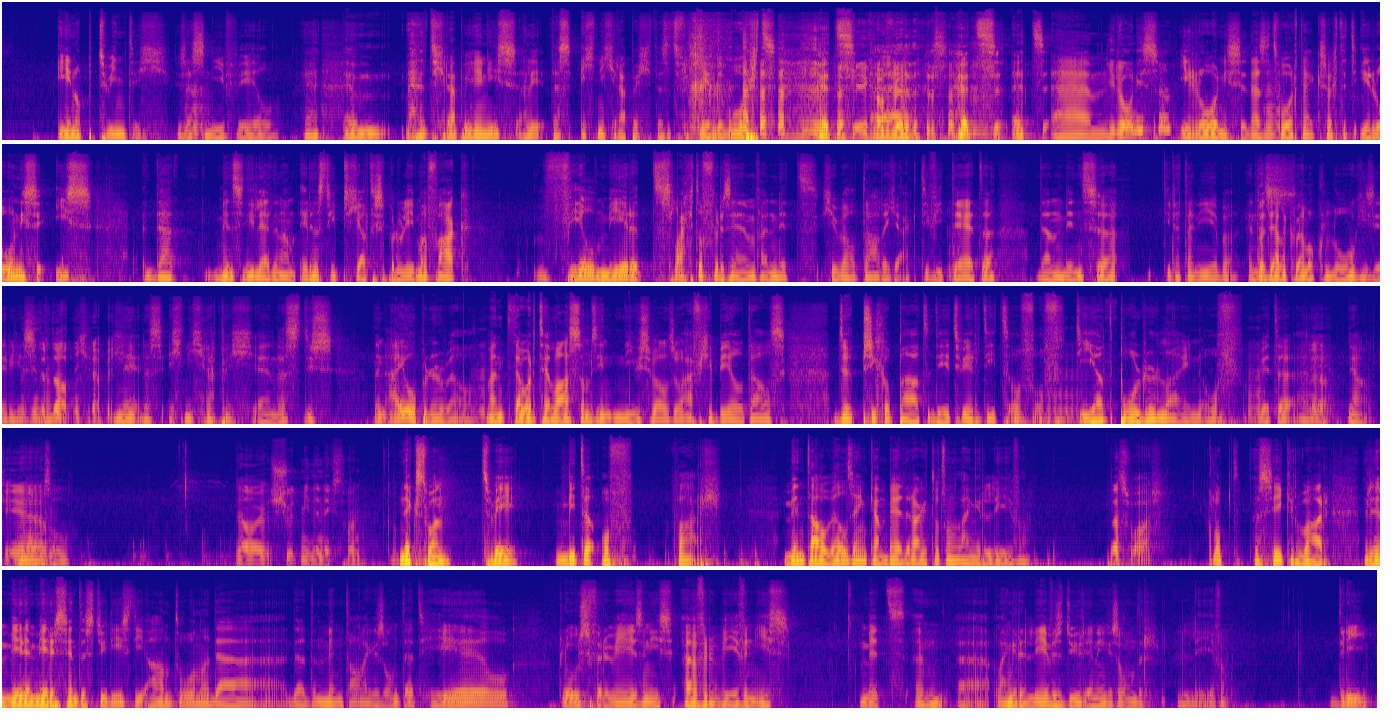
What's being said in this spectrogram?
1 op 20. Dus dat is niet veel. Hè. En het grappige is, dat is echt niet grappig, dat is het verkeerde woord. Oké, ga uh, verder. Het, het um, ironische? Ironische, dat is het woord dat ik zocht. Het ironische is dat mensen die lijden aan ernstige psychiatrische problemen vaak veel meer het slachtoffer zijn van net gewelddadige activiteiten dan mensen die dat dan niet hebben. En dat, is eigenlijk wel ook logisch ergens. Dat is inderdaad niet grappig. Nee, dat is echt niet grappig. En dat is dus een eye-opener wel. Mm. Want dat wordt helaas soms in het nieuws wel zo afgebeeld als de psychopaat deed weer dit, of, of Mm. die had borderline, of Mm. weet je, allee, Ja. ja. Ja, shoot me the next one. Kom. Next one. 2. Mythe of waar? Mentaal welzijn kan bijdragen tot een langer leven. Dat is waar. Klopt, dat is zeker waar. Er zijn meer en meer recente studies die aantonen dat, dat de mentale gezondheid heel close verwezen is, eh, verweven is met een eh, langere levensduur en een gezonder leven. 3.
